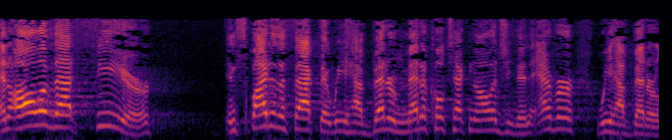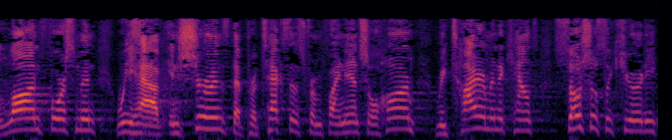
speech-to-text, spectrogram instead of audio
And all of that fear in spite of the fact that we have better medical technology than ever, we have better law enforcement, we have insurance that protects us from financial harm, retirement accounts, social security,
